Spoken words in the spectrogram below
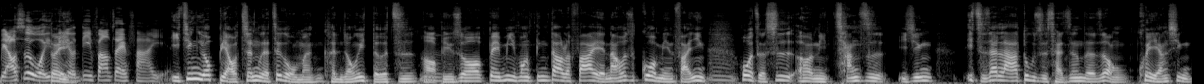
表示我一定有地方在发炎，已经有表征了，这个我们很容易得知。好，比如说被蜜蜂叮到了发炎啊，或是过敏反应，嗯、或者是哦、呃，你肠子已经一直在拉肚子产生的这种溃疡性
